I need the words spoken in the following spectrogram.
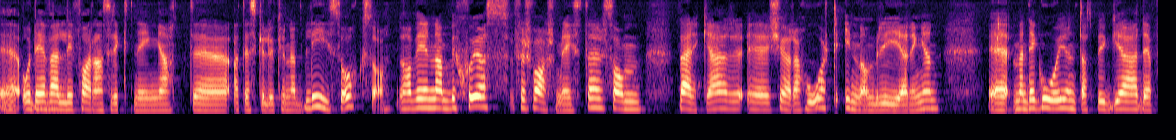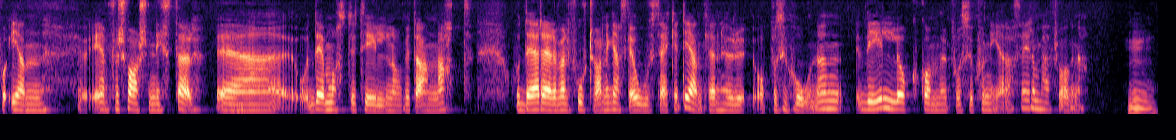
Eh, och det är väl i farans riktning att, eh, att det skulle kunna bli så också. Nu har vi en ambitiös försvarsminister som verkar eh, köra hårt inom regeringen. Men det går ju inte att bygga det på en, en försvarsminister. Det måste till något annat. Och där är det väl fortfarande ganska osäkert egentligen hur oppositionen vill och kommer positionera sig i de här frågorna. Mm.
